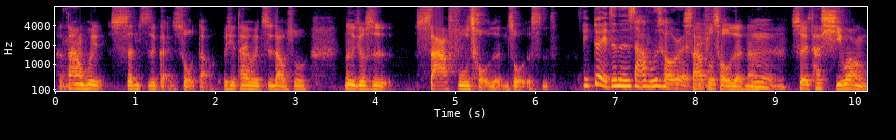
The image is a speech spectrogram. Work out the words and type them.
他当然会深知感受到，而且他也会知道说，那个就是杀夫仇人做的事。哎，对，真的是杀夫仇人，杀夫仇人呢、啊。嗯，所以他希望，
